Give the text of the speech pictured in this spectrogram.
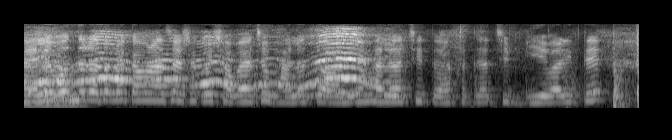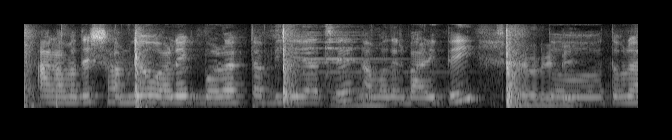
হ্যালো বন্ধুরা তোমরা কেমন আছো? আশা করি সবাই আছো ভালো তো আমিও ভালো আছি। তো এখন যাচ্ছি বিয়ে বাড়িতে আর আমাদের সামনেও অনেক বড় একটা বিয়ে আছে আমাদের বাড়িতেই। তো তোমরা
